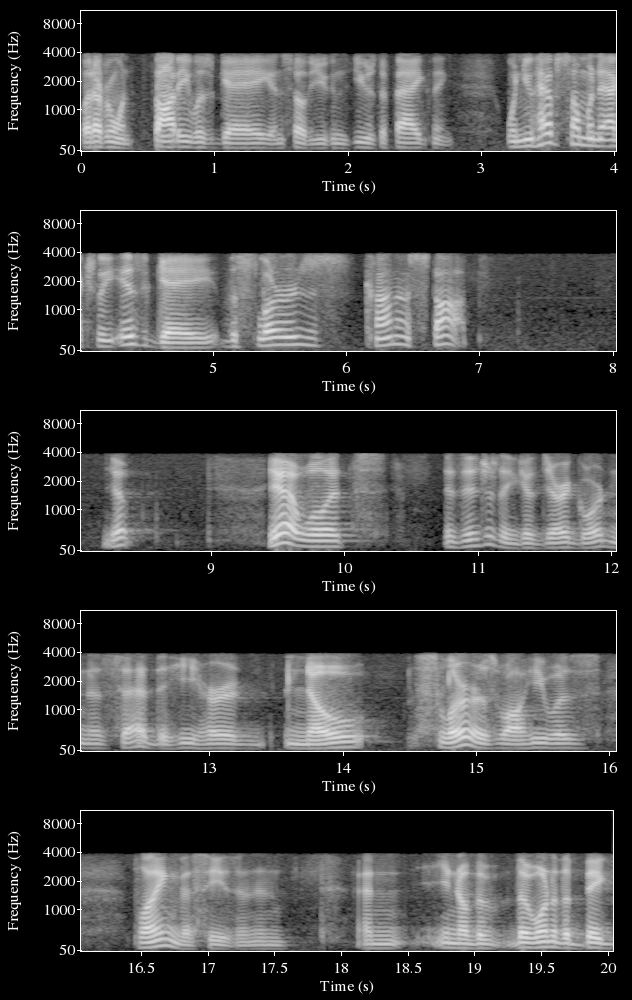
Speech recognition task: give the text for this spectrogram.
but everyone thought he was gay, and so you can use the fag thing. When you have someone actually is gay, the slurs kind of stop. Yep. Yeah, well, it's it's interesting because Derrick Gordon has said that he heard no slurs while he was playing this season, and and you know the the one of the big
